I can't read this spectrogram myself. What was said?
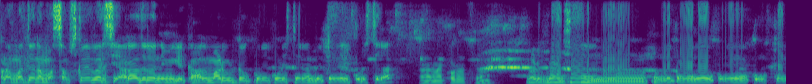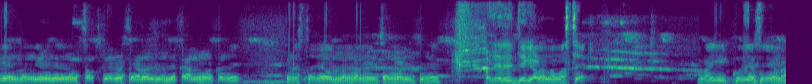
ಅಣ್ಣ ಮತ್ತೆ ನಮ್ಮ ಸಬ್ಸ್ಕ್ರೈಬರ್ಸ್ ಯಾರಾದರೂ ನಿಮಗೆ ಕಾಲ್ ಮಾಡಿಬಿಟ್ಟು ಕುರಿ ಕೊಡಿಸ್ತೀರಾ ಅಂತ ಕೇಳಿದ್ರೆ ಕೊಡಿಸ್ತೀರಾ? ಹಾಂ ನಾ ಕೊಡಿಸ್ತೇನೆ ನೋಡಿ ಫ್ರೆಂಡ್ಸ್ ಪುಣ್ಯಕಣ್ಣರು ಕುರಿನ ಕೊಡಿಸ್ತೀವಿ ಅಂತ ಹೇಳಿದ್ರೆ. ನಮ್ಮ ಸಬ್ಸ್ಕ್ರೈಬರ್ಸ್ ಯಾರಾದ್ರೂ ಇದ್ರೆ ಕಾಲ್ ಮಾಡ್ಕೊಳ್ಳಿ. ಕೊಡಿಸ್ತಾರೆ ಅವ್ರ ನಂಬರ್ ಮೆನ್ಷನ್ ಮಾಡಿರ್ತೀನಿ. ಅದೇ ರೀತಿ ಅಣ್ಣ ನಮಸ್ತೆ. ಅಣ್ಣ ಈ ಕುರಿ ಹೆಸರಿ ಅಣ್ಣ?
